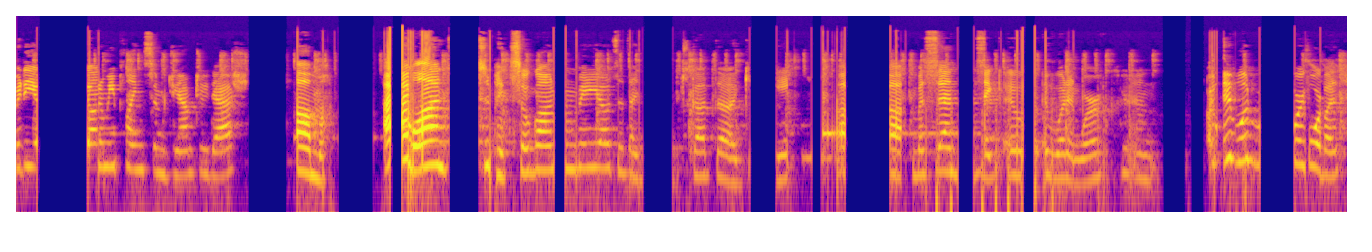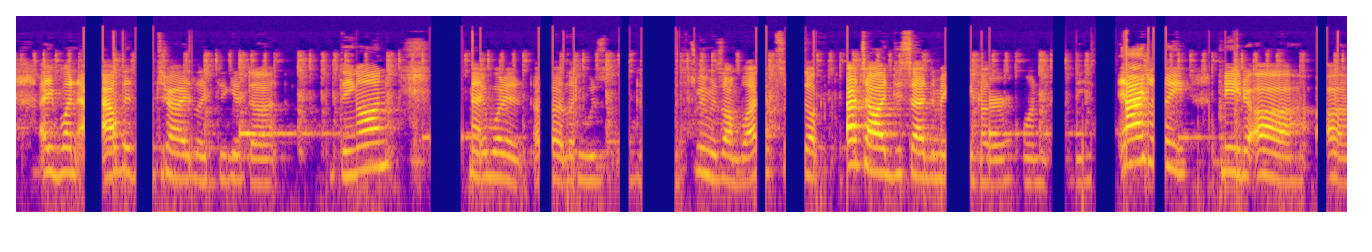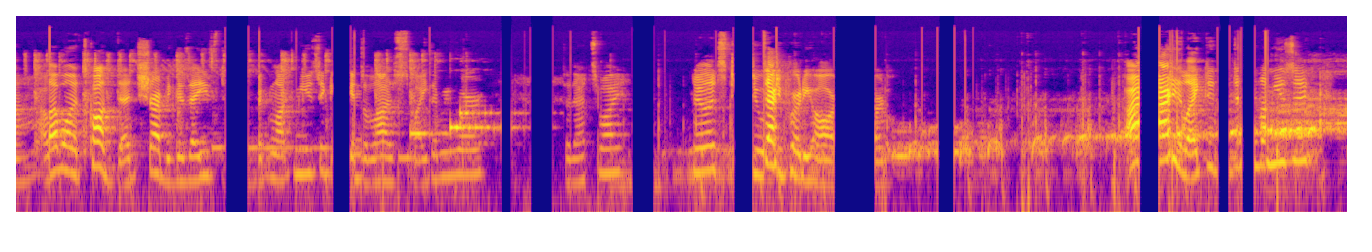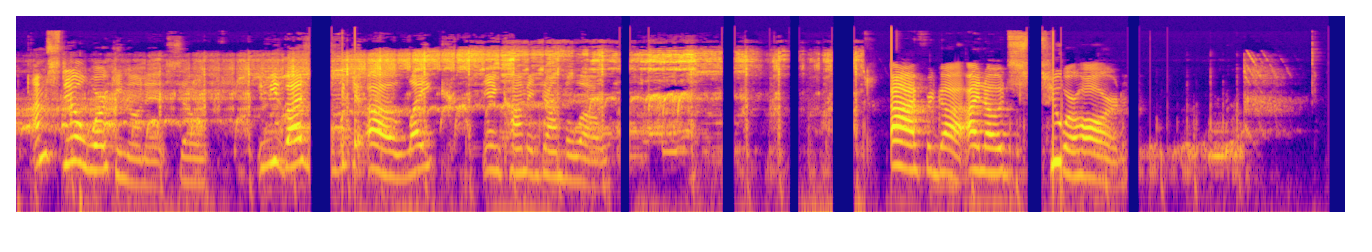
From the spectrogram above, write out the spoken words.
video of me playing some Geometry Dash. Um, I want some Pixel Gun videos since I just got the game. Uh, uh, but since like it, it wouldn't work, and it would work for, but I went out to try like to get the thing on. And it wouldn't. Uh, like it was the screen was on black, so that's how I decided to make another one. And I actually made uh, uh, a level. It's called Dead Shot because I used like music and there's a lot of spikes everywhere. So that's why. Now let's do. it. It's actually pretty hard. I actually liked it the music. I'm still working on it, so if you guys like it, uh, like and comment down below. Ah, I forgot. I know it's super hard.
